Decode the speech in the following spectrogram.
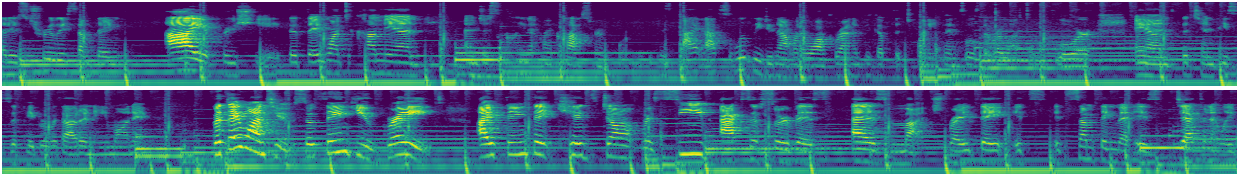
that is truly something I appreciate that they want to come in and just clean up my classroom for me because I absolutely do not want to walk around and pick up the 20 pencils that were left on the floor and the 10 pieces of paper without a name on it. But they want to. So thank you. Great. I think that kids don't receive acts of service as much, right? They it's it's something that is definitely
